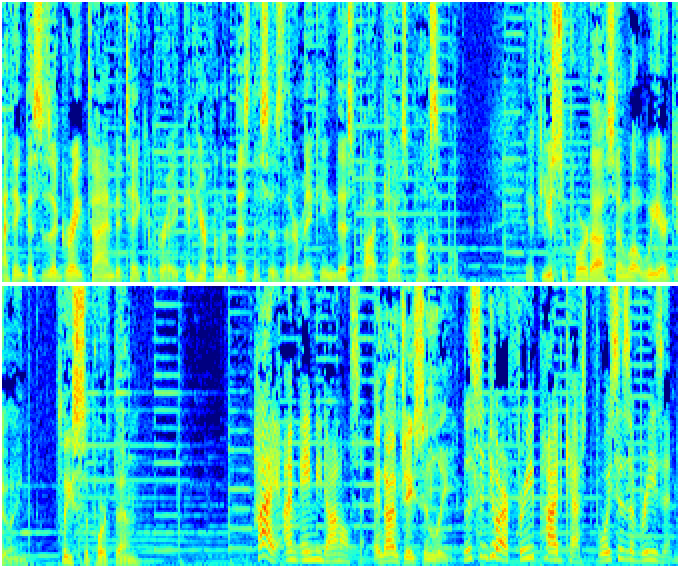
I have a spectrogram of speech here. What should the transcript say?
I think this is a great time to take a break and hear from the businesses that are making this podcast possible. If you support us and what we are doing, please support them Hi, I'm Amy Donaldson. And I'm Jason Lee. Listen to our free podcast, Voices of Reason,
